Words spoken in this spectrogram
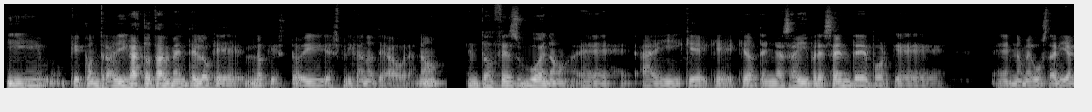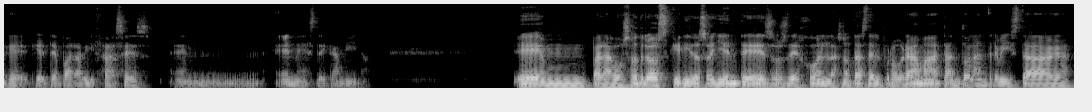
y que contradiga totalmente lo que, lo que estoy explicándote ahora, ¿no? Entonces, bueno, eh, ahí que, que, lo tengas ahí presente porque eh, no me gustaría que, te paralizases en, en este camino. Em, para vosotros, queridos oyentes, os dejo en las notas del programa tanto la entrevista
